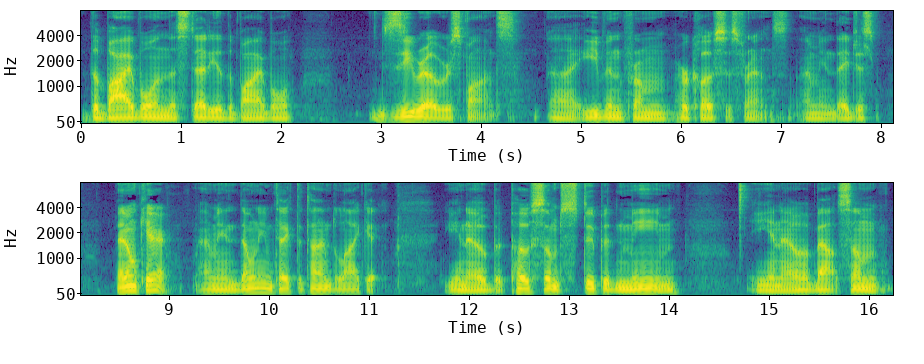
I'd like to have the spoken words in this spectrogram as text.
the Bible and the study of the Bible. Zero response, uh, even from her closest friends. I mean, they just they don't care. I mean, don't even take the time to like it, you know, but post some stupid meme, you know, about some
